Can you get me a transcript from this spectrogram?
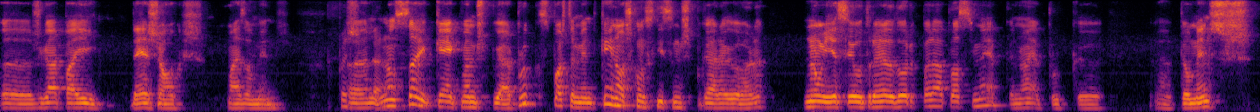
a jogar para aí 10 jogos, mais ou menos. Pois, ah, não sei quem é que vamos pegar, porque supostamente quem nós conseguíssemos pegar agora não ia ser o treinador para a próxima época, não é? Porque ah, pelo menos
